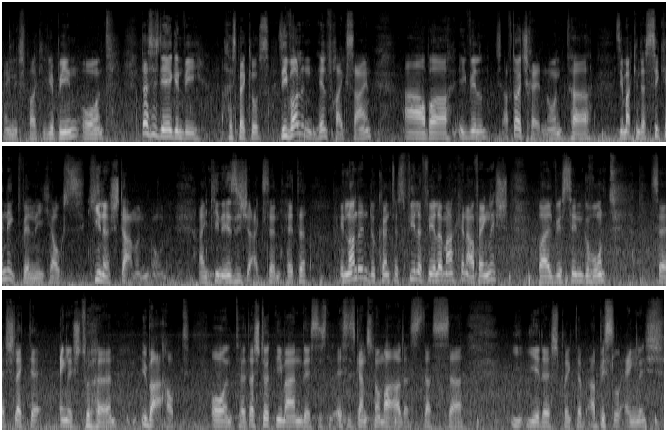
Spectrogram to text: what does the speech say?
Englischsprachiger bin. Und das ist irgendwie respektlos. Sie wollen hilfreich sein, aber ich will auf Deutsch reden. Und äh, sie machen das sicher nicht, wenn ich aus China stamme und einen chinesischen Akzent hätte. In London, du könntest viele Fehler machen auf Englisch, weil wir sind gewohnt, sehr schlechte Englisch zu hören, überhaupt. Und äh, das stört niemanden, es ist, es ist ganz normal, dass, dass äh, jeder spricht ein bisschen Englisch.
